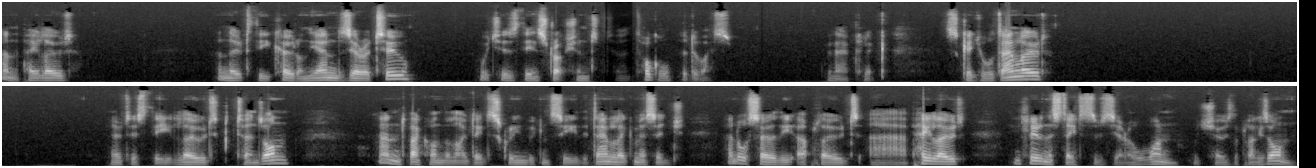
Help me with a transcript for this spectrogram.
and the payload and note the code on the end 02 which is the instruction to toggle the device. We now click schedule downlink. Notice the load turns on and back on the live data screen we can see the downlink message and also the upload uh, payload including the status of 01 which shows the plug is on.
